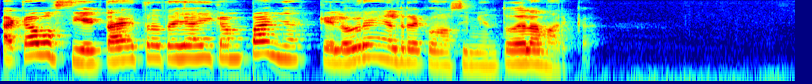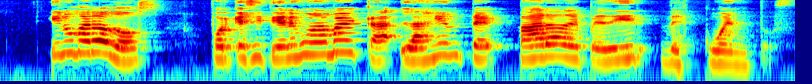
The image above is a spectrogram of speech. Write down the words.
a cabo ciertas estrategias y campañas que logren el reconocimiento de la marca. Y número dos, porque si tienes una marca, la gente para de pedir descuentos.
